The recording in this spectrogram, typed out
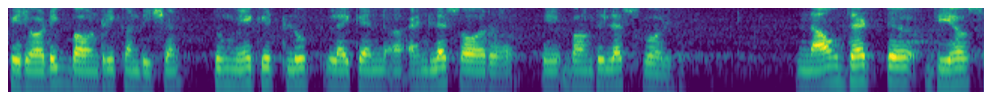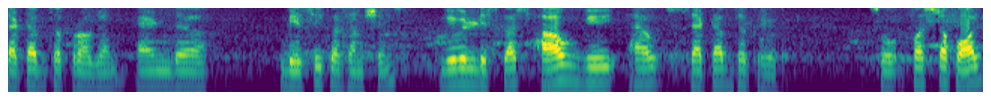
periodic boundary condition to make it look like an uh, endless or uh, a boundaryless world. Now that uh, we have set up the problem and uh, basic assumptions, we will discuss how we have set up the grid. So first of all,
